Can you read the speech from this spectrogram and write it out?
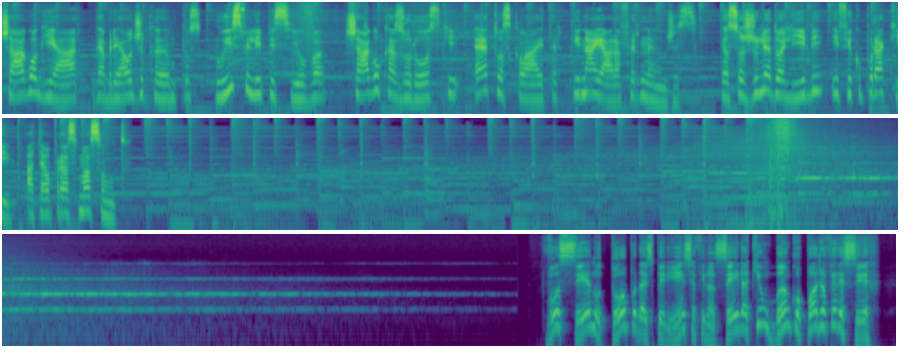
Tiago Aguiar, Gabriel de Campos, Luiz Felipe Silva, Tiago Kazuroski, Etos Kleiter e Nayara Fernandes. Eu sou Júlia do Alibe e fico por aqui. Até o próximo assunto. Você no topo da experiência financeira que um banco pode oferecer.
